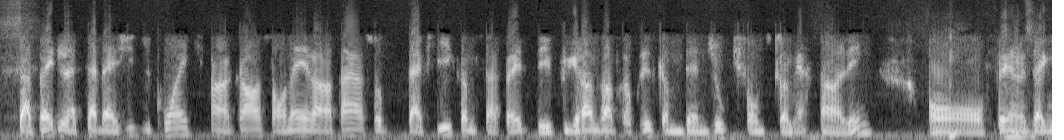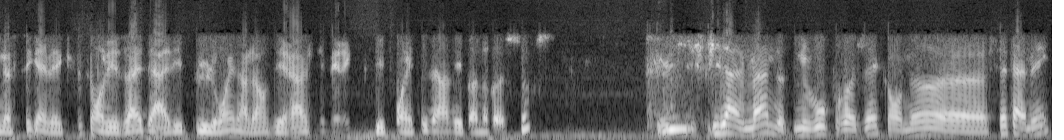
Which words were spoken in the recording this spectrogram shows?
Ça peut être la tabagie du coin qui fait encore son inventaire sur du papier, comme ça peut être des plus grandes entreprises comme Benjo qui font du commerce en ligne. On fait un diagnostic avec eux, puis on les aide à aller plus loin dans leur virage numérique, puis les pointer vers les bonnes ressources. Puis finalement, notre nouveau projet qu'on a euh, cette année,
